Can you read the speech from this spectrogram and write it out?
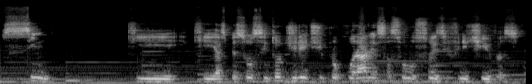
sim que, que as pessoas têm todo o direito de procurarem essas soluções definitivas.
